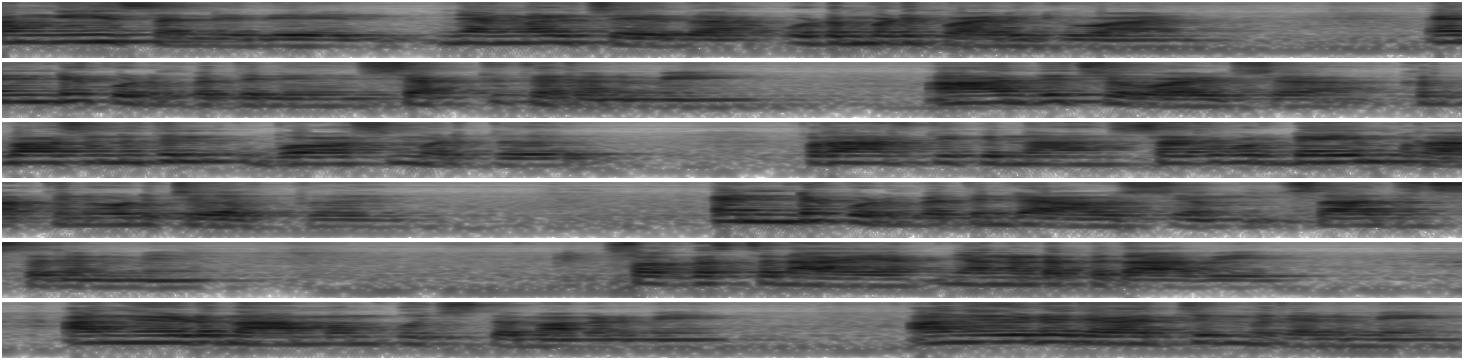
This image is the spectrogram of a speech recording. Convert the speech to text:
അങ്ങേ സന്നിധിയിൽ ഞങ്ങൾ ചെയ്ത ഉടമ്പടി പാലിക്കുവാൻ എന്റെ കുടുംബത്തിന് ശക്തി തരണമേ. ആദ്യ ചൊവ്വാഴ്ച കൃപാസനത്തിൽ ഉപവാസമെടുത്ത് പ്രാർത്ഥിക്കുന്ന സർവരുടെയും പ്രാർത്ഥനയോട് ചേർത്ത് എന്റെ കുടുംബത്തിന്റെ ആവശ്യം സാധിച്ചു തരണമേ. സ്വർഗസ്ഥനായ ഞങ്ങളുടെ പിതാവേ അങ്ങയുടെ നാമം പൂജിതമാകണമേ അങ്ങയുടെ രാജ്യം വരണമേ.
